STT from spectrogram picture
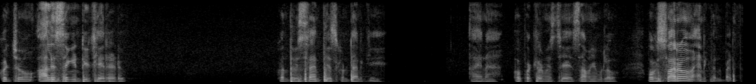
కొంచెం ఆలస్యం ఇంటికి చేరాడు. కొంత విశ్రాంతి తీసుకుంటానికి ఆయన ఉపక్రమించే సమయంలో ఒక స్వరం ఆయనకు వినపడుతుంది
